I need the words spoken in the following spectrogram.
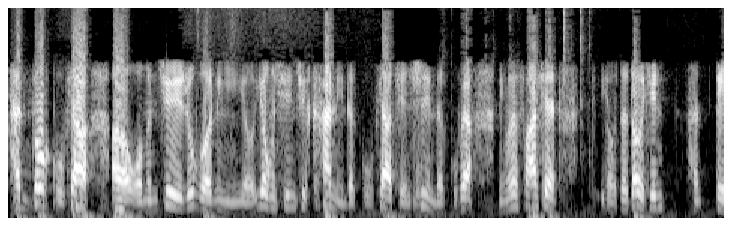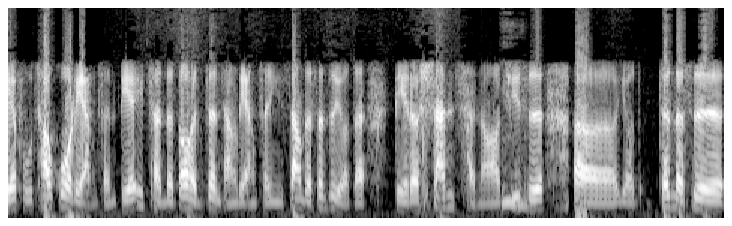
很多股票，呃，我们去，如果你有用心去看你的股票，检视你的股票，你会发现，有的都已经很跌幅超过两成，跌一成的都很正常，两成以上的，甚至有的跌了三成哦。其实，呃，有的真的是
